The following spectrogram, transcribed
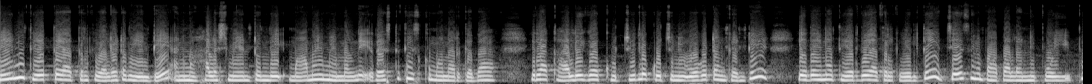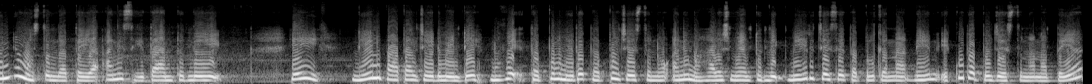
నేను తీర్థయాత్రకు వెళ్ళటం ఏంటి అని మహాలక్ష్మి అంటుంది. మామయ్య మిమ్మల్ని రెస్ట్ తీసుకోమన్నారు కదా. ఇలా ఖాళీగా కుర్చీలో కూర్చుని ఊగటం కంటే ఏదైనా తీర్థయాత్రకు వెళ్తే చేసిన పాపాలన్నీ పోయి పుణ్యం వస్తుంది అత్తయ్య అని సీత అంటుంది. ఏయ్ నేను పాపాలు చేయడం ఏంటి? నువ్వే తప్పుల మీద తప్పులు చేస్తున్నావు అని మహాలక్ష్మి అంటుంది. మీరు చేసే తప్పుల కన్నా నేను ఎక్కువ తప్పులు చేస్తున్నాను అత్తయ్య.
